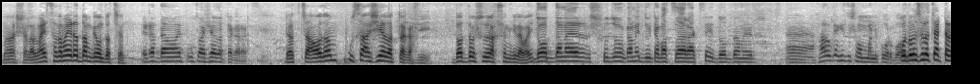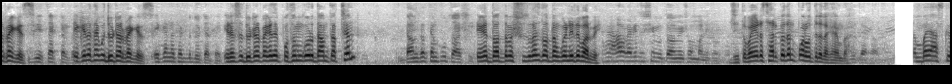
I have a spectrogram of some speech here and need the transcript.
মাশাআল্লাহ। ভাই সাদা ভাই এটার দাম কেমন যাচ্ছেন এটার দাম আমি পঁচাশি হাজার টাকা রাখছি। এটা চাওয়া দাম পঁচাশি হাজার টাকা। জি। দর দাম শুধু রাখছেন কিনা ভাই? দর দামের সুযোগ আমি দুইটা বাচ্চা রাখছি দর দামের আহ, হালকা কিছু সম্মান করব প্রথমে ছিল চারটার প্যাকেজ এখানে থাকবে দুইটার প্যাকেজ এখানে থাকবে দুইটার প্যাকেজ এটা হচ্ছে দুইটার প্যাকেজের প্রথম গরুর দাম চাচ্ছেন? দাম চাচ্ছেন পঁচাশি এর দর সুযোগ আছে দর করে নিতে পারবে। হ্যাঁ হালকা কিছু সীমিত আমি সম্মানই করব। জি তো ভাই এটা স্যার করে দেন পরবর্তীতে দেখাই আমরা। ভাই আজকে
